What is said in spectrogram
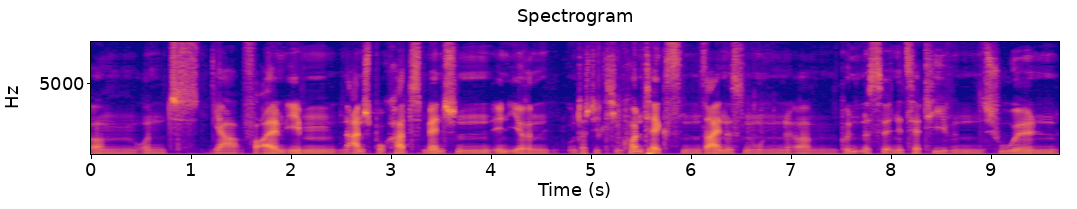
ähm, und ja, vor allem eben einen Anspruch hat, Menschen in ihren unterschiedlichen Kontexten, seien es nun ähm, Bündnisse, Initiativen, Schulen,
